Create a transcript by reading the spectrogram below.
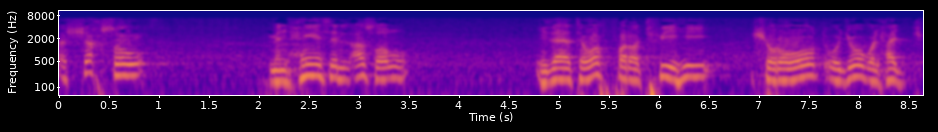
الشخص من حيث الأصل إذا توفرت فيه شروط وجوب الحج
